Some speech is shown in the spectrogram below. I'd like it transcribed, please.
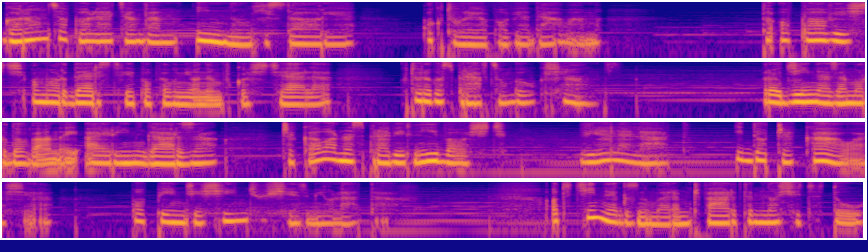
Gorąco polecam Wam inną historię, o której opowiadałam. To opowieść o morderstwie popełnionym w kościele, którego sprawcą był ksiądz. Rodzina zamordowanej Irene Garza czekała na sprawiedliwość wiele lat i doczekała się po 57 latach. Odcinek z numerem czwartym nosi tytuł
